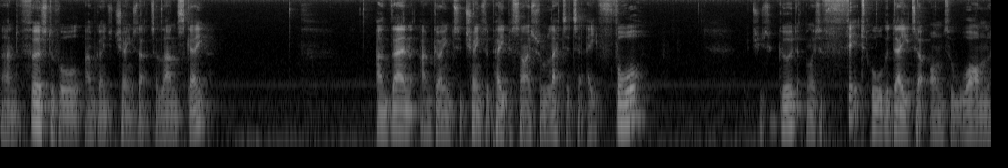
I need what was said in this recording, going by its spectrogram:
and first of all I'm going to change that to landscape and then I'm going to change the paper size from letter to A4 which is good. I'm going to fit all the data onto one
